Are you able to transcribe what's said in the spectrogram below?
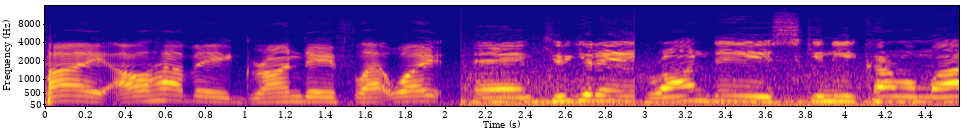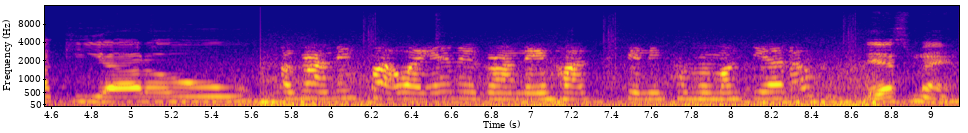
Hi, I'll have a grande flat white. And can you get a grande skinny caramel macchiato? A grande flat white and a grande hot skinny caramel macchiato? Yes, ma'am.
